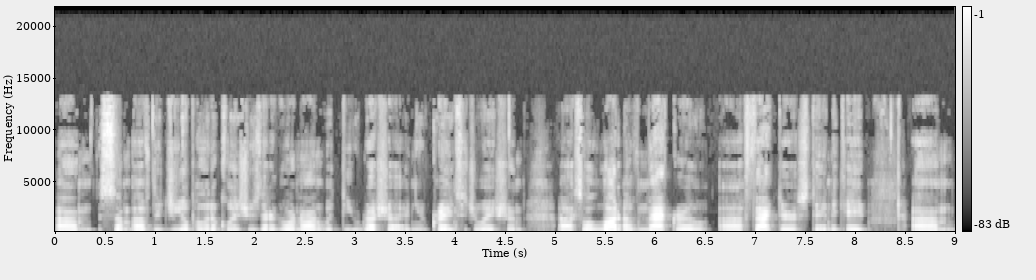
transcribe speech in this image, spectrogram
um, some of the geopolitical issues that are going on with the Russia and Ukraine situation. Uh, so, a lot of macro uh, factors to indicate um,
